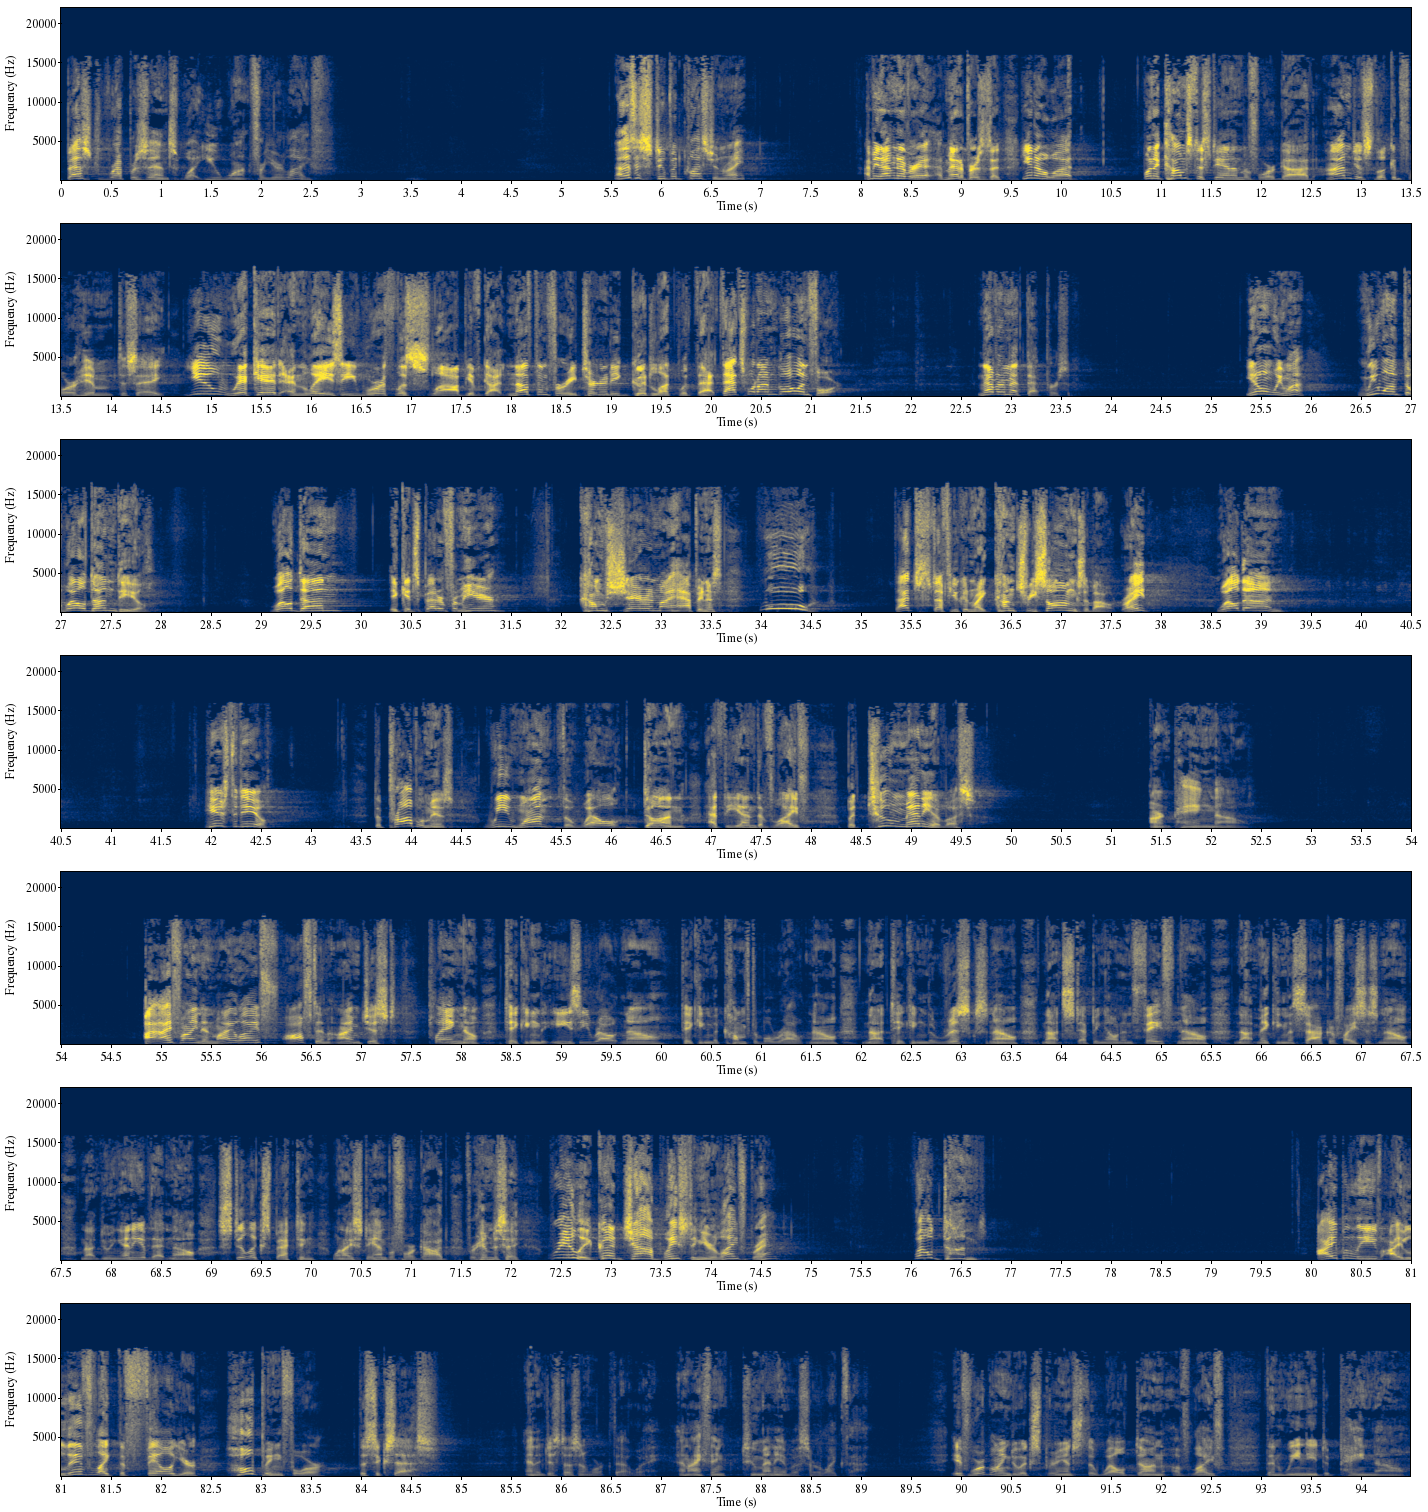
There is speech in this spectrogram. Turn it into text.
best represents what you want for your life? Now, that's a stupid question, right? I mean, I've never met a person who said, you know what? When it comes to standing before God, I'm just looking for Him to say, You wicked and lazy, worthless slob, you've got nothing for eternity. Good luck with that. That's what I'm going for. Never met that person. You know what we want? We want the well done deal. Well done. It gets better from here. Come share in my happiness. Woo! That's stuff you can write country songs about, right? Well done. Here's the deal the problem is we want the well done at the end of life, but too many of us aren't paying now. I, find in my life, often I'm just playing now, taking the easy route now, taking the comfortable route now, not taking the risks now, not stepping out in faith now, not making the sacrifices now, not doing any of that now, still expecting when I stand before God for Him to say, Really good job wasting your life, Brad. Well done. I believe I live like the failure, hoping for the success. And it just doesn't work that way. And I think too many of us are like that. If we're going to experience the well done of life, then we need to pay now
